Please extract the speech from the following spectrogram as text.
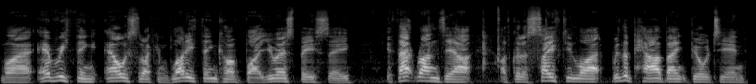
my everything else that I can bloody think of by USB-C. If that runs out, I've got a safety light with a power bank built in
